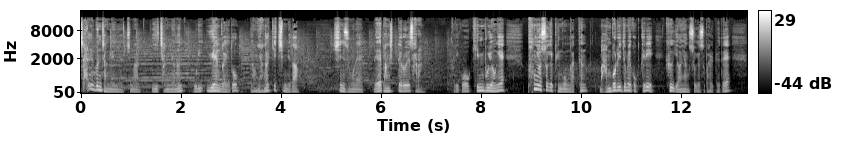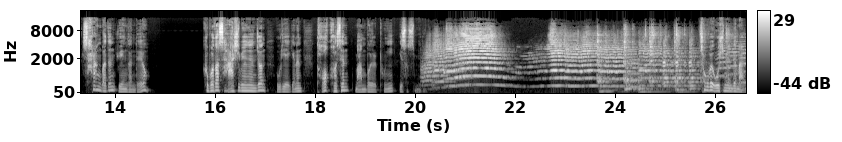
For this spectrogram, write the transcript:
짧은 장면이었지만 이 장면은 우리 유행가에도 영향을 끼칩니다. 신승훈의 내 방식대로의 사랑 그리고 김부영의 풍요 속의 빈곤 같은 만보 리듬의 곡들이 그 영향 속에서 발표돼 사랑받은 유행가인데요. 그보다 40여 년 전 우리에게는 더 거센 맘보 열풍이 있었습니다. (1950년대) 말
